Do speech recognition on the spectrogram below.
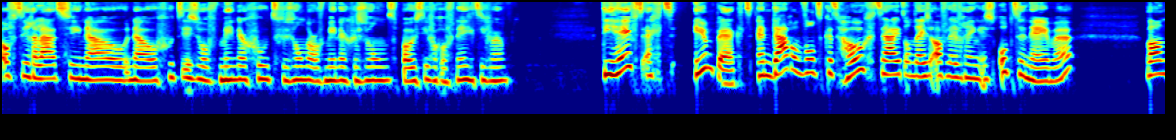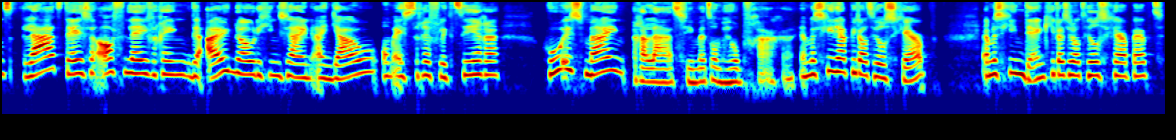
of die relatie nou, nou goed is of minder goed, gezonder of minder gezond, positiever of negatiever, die heeft echt impact. En daarom vond ik het hoog tijd om deze aflevering eens op te nemen. Want laat deze aflevering de uitnodiging zijn aan jou om eens te reflecteren. Hoe is mijn relatie met om? En misschien heb je dat heel scherp. En misschien denk je dat je dat heel scherp hebt.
